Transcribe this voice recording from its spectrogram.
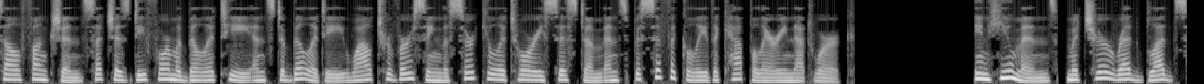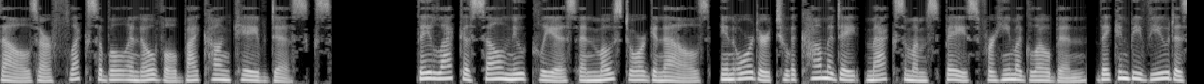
cell function such as deformability and stability while traversing the circulatory system and specifically the capillary network. In humans, mature red blood cells are flexible and oval biconcave discs. They lack a cell nucleus and most organelles. In order to accommodate maximum space for hemoglobin, they can be viewed as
